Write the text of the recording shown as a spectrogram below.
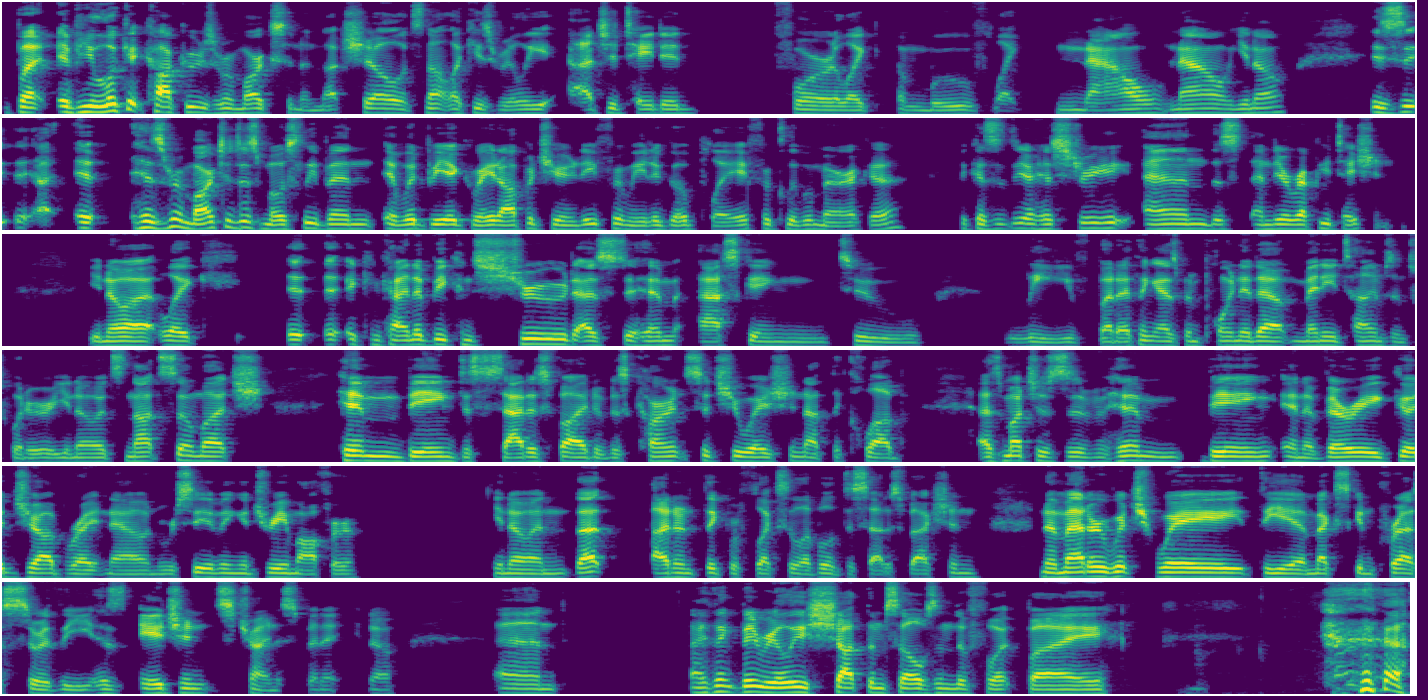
but if you look at Kaku's remarks in a nutshell, it's not like he's really agitated for like a move like now now you know? Is it, uh, it, his remarks have just mostly been it would be a great opportunity for me to go play for club america because of their history and this and their reputation. You know uh, like it, it can kind of be construed as to him asking to leave but i think has been pointed out many times on twitter you know it's not so much him being dissatisfied of his current situation at the club as much as of him being in a very good job right now and receiving a dream offer. You know, and that I don't think reflects a level of dissatisfaction, no matter which way the uh, Mexican press or the his agents trying to spin it. You know, and I think they really shot themselves in the foot by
